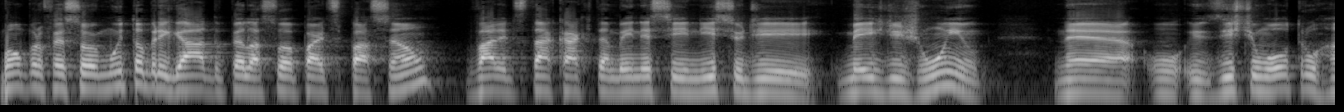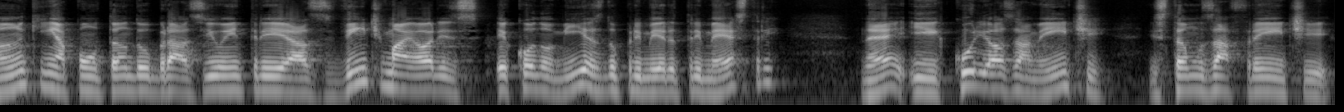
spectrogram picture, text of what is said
Bom, professor, muito obrigado pela sua participação. Vale destacar que também nesse início de mês de junho, né, o, existe um outro ranking apontando o Brasil entre as 20 maiores economias do primeiro trimestre, né, e curiosamente estamos à frente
